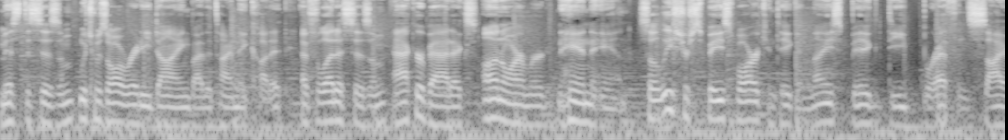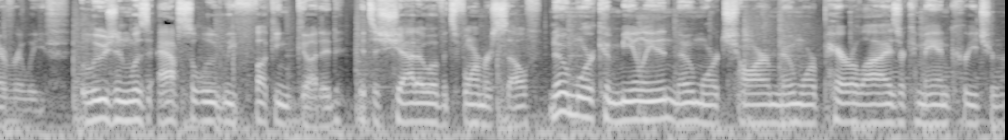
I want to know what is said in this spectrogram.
Mysticism, which was already dying by the time they cut it, athleticism, acrobatics, unarmored, and hand to hand. So at least your spacebar can take a nice big deep breath and sigh of relief. Illusion was absolutely fucking gutted. It's a shadow of its former self. No more chameleon, no more charm, no more paralyze or command creature.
